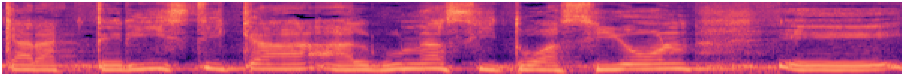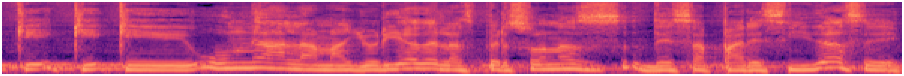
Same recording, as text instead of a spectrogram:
característica, alguna situación que, que, una a la mayoría de las personas desaparecidas? Eh,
